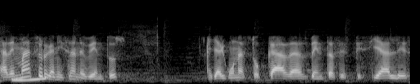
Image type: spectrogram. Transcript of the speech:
Además se organizan eventos, hay algunas tocadas, ventas especiales,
